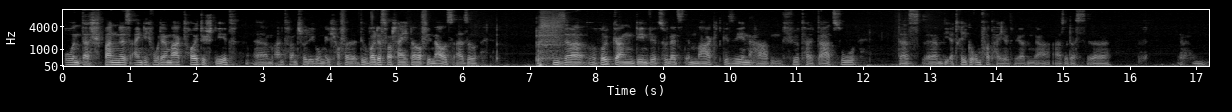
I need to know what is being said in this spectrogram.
Und das Spannende ist eigentlich, wo der Markt heute steht. Ähm, Anton, Entschuldigung, ich hoffe, du wolltest wahrscheinlich darauf hinaus. Also dieser Rückgang, den wir zuletzt im Markt gesehen haben, führt halt dazu, dass ähm, die Erträge umverteilt werden. Ja? Also dass äh, ähm,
